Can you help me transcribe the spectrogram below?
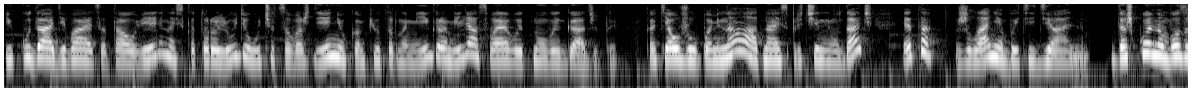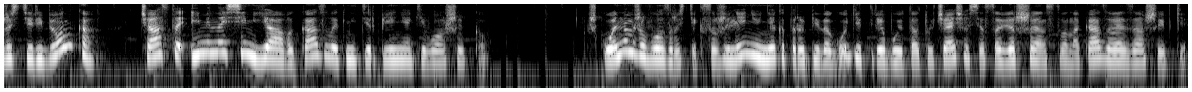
И куда девается та уверенность, которой люди учатся вождению, компьютерным играм или осваивают новые гаджеты? Как я уже упоминала, одна из причин неудач – это желание быть идеальным. В дошкольном возрасте ребенка часто именно семья выказывает нетерпение к его ошибкам. В школьном же возрасте, к сожалению, некоторые педагоги требуют от учащихся совершенства, наказывая за ошибки.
